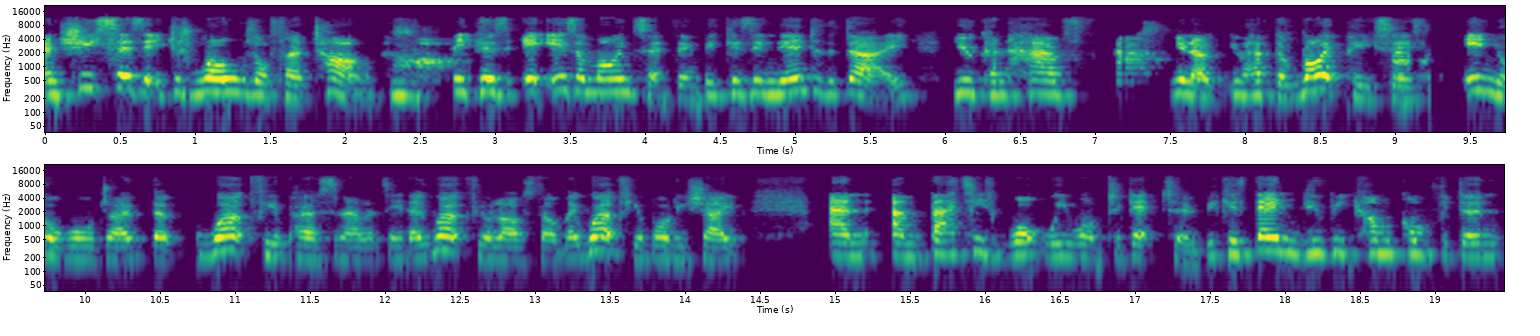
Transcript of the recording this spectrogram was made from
and she says it, it just rolls off her tongue because it is a mindset thing because in the end of the day you can have you know you have the right pieces in your wardrobe that work for your personality they work for your lifestyle they work for your body shape and and that is what we want to get to because then you become confident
